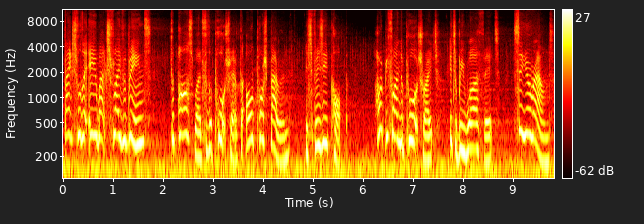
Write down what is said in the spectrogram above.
Thanks for the earwax flavour beans. The password for the portrait of the old posh baron is Fizzy Pop. Hope you find the portrait. It'll be worth it. See you around.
